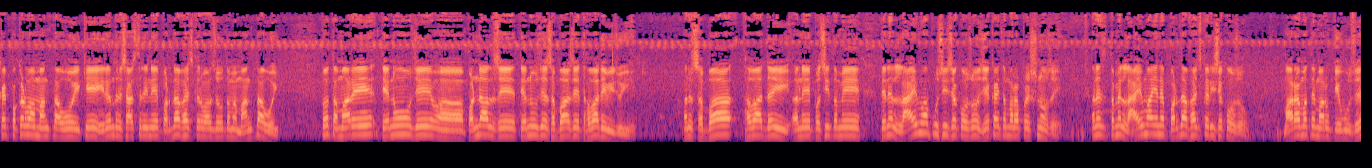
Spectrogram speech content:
કંઈ પકડવા માંગતા હોય કે હિરેન્દ્ર શાસ્ત્રીને પર્દાફાશ કરવા જો તમે માંગતા હોય, તો તમારે તેનું જે પંડાલ છે, તેનું જે સભા છે, થવા દેવી જોઈએ. અને સભા થવા દઈ અને પછી તમે તેને લાઈવમાં પૂછી શકો છો, જે કાંઈ તમારા પ્રશ્નો છે. અને તમે લાઈવમાં એને પર્દાફાશ કરી શકો છો. મારા મતે મારું કહેવું છે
